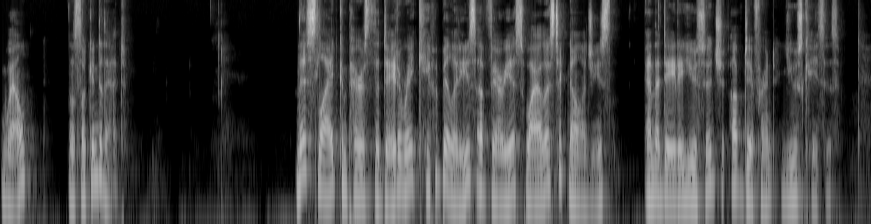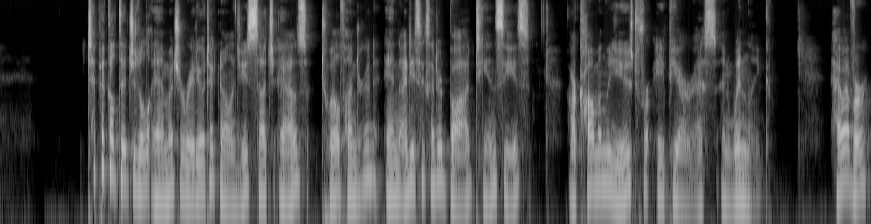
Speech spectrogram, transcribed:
Well, let's look into that. This slide compares the data rate capabilities of various wireless technologies and the data usage of different use cases. Typical digital amateur radio technologies such as 1200 and 9600 baud TNCs are commonly used for APRS and WinLink. However,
